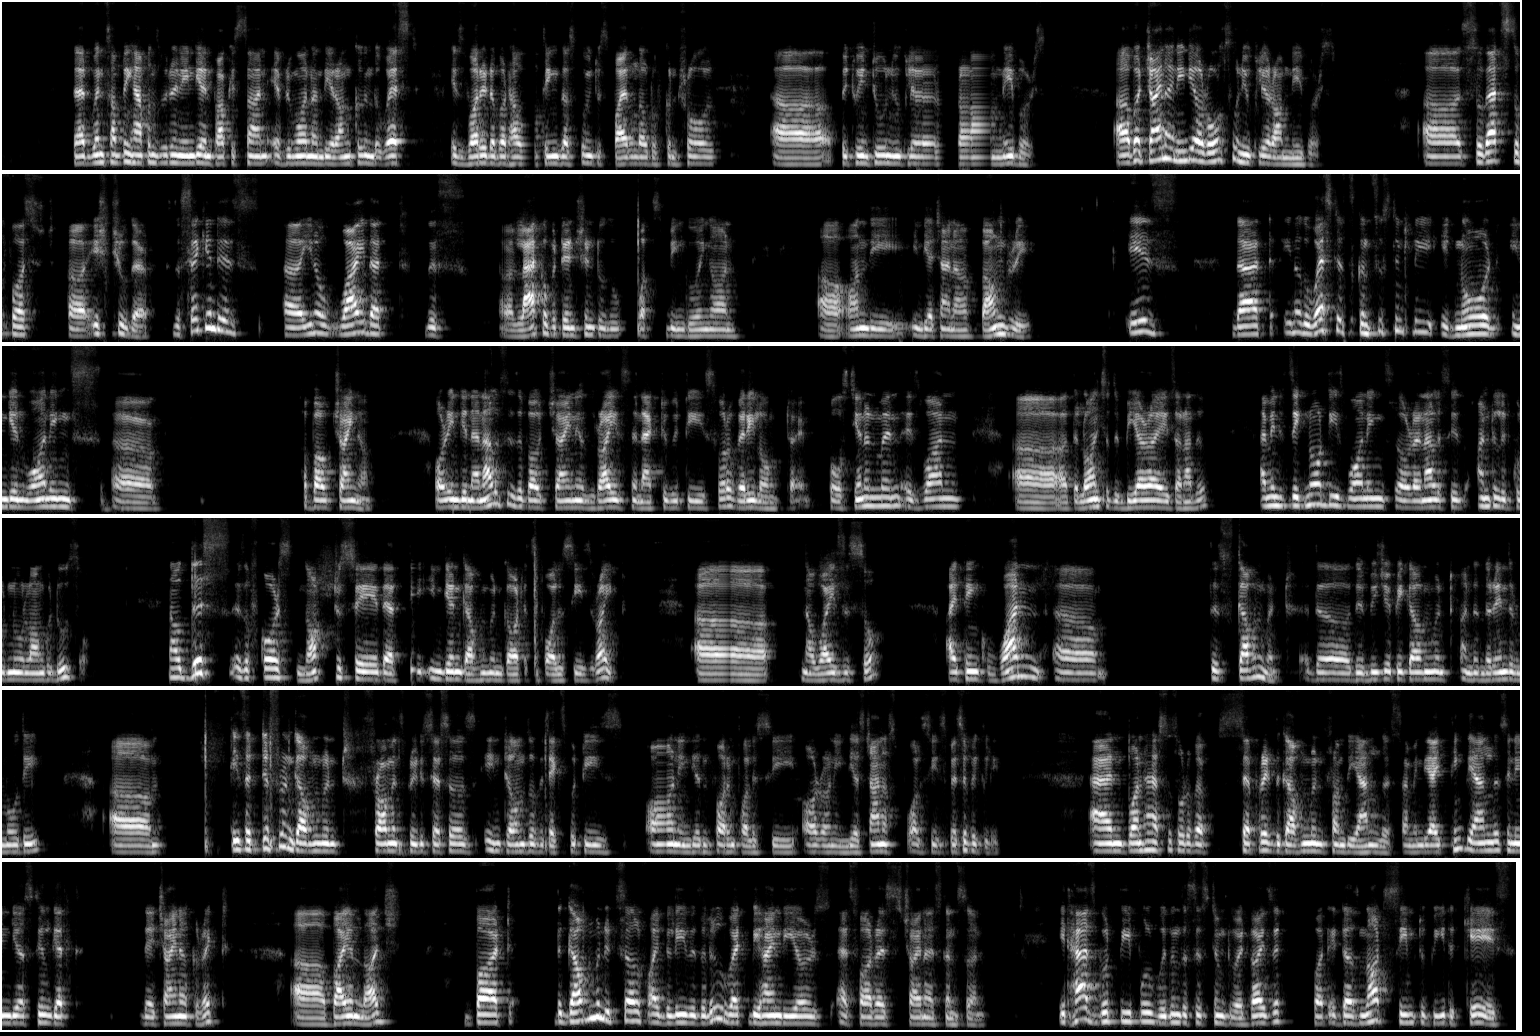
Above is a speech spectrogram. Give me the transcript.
that when something happens between India and Pakistan, everyone and their uncle in the West is worried about how things are going to spiral out of control uh, between two nuclear armed neighbors. Uh, but China and India are also nuclear armed neighbors. Uh, so that's the first uh, issue there. The second is, uh, you know, why that this uh, lack of attention to the, what's been going on on the India-China boundary is that, you know, the West has consistently ignored Indian warnings about China or Indian analysis about China's rise and activities for a very long time. Post Tiananmen is one, uh, the launch of the BRI is another. I mean, it's ignored these warnings or analysis until it could no longer do so. Now, this is, of course, not to say that the Indian government got its policies right. Uh, now, why is this so? I think one uh, this government, the, the BJP government under Narendra Modi, um, is a different government from its predecessors in terms of its expertise on Indian foreign policy or on India's China policy specifically. And one has to sort of uh, separate the government from the analysts. I mean, I think the analysts in India still get their China correct uh, by and large. But the government itself, I believe, is a little wet behind the ears as far as China is concerned. It has good people within the system to advise it, but it does not seem to be the case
